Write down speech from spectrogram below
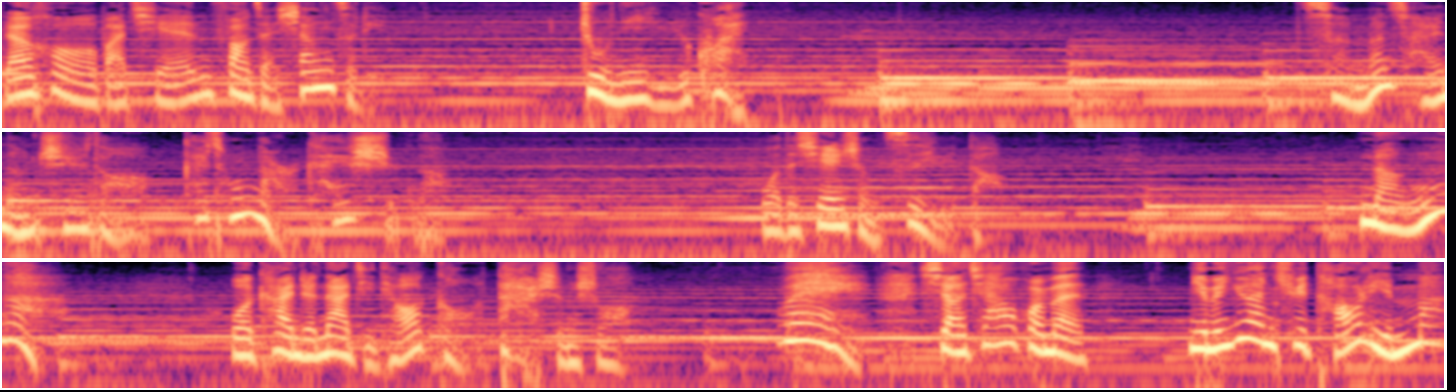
然后把钱放在箱子里，祝您愉快。怎么才能知道该从哪儿开始呢？我的先生自语道：“能啊！”我看着那几条狗，大声说：“喂，小家伙们，你们愿去桃林吗？”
